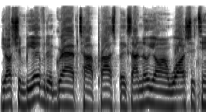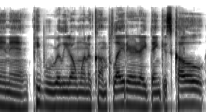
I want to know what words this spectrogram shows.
y'all should be able to grab top prospects. I know y'all in Washington and people really don't want to come play there. They think it's cold.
